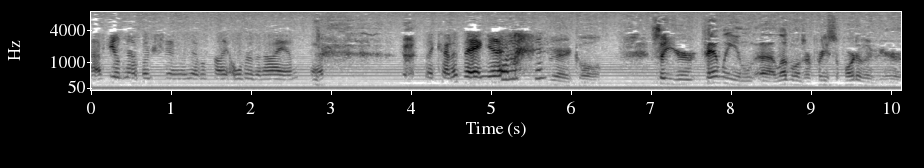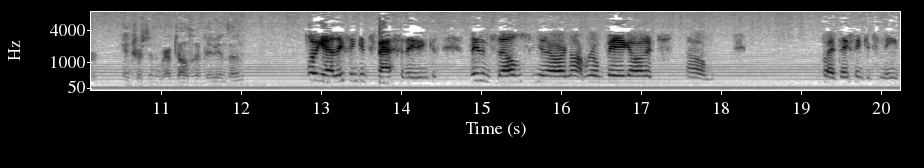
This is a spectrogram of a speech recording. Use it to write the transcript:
uh, field notebooks uh, that were probably older than I am. So, that kind of thing, you know. Very cool. So your family and uh, loved ones are pretty supportive of your interest in reptiles and amphibians, then? Oh yeah, they think it's fascinating because they themselves, you know, are not real big on it, um, but they think it's neat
